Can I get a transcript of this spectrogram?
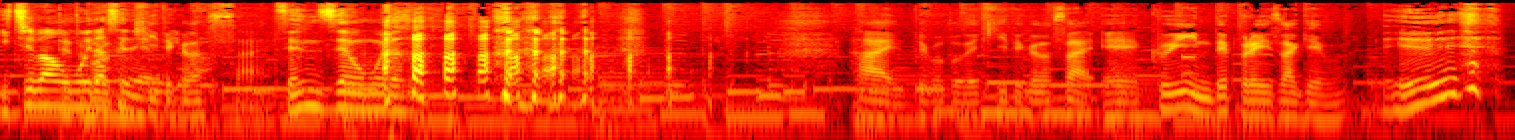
一番思い出せねえ聞いてください。全然思い出せない。はい。ということで聞いてください。えー、クイーンでプレイザーゲーム。ええ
